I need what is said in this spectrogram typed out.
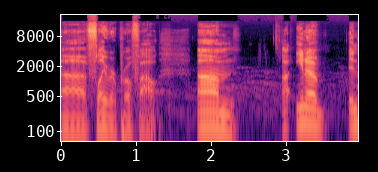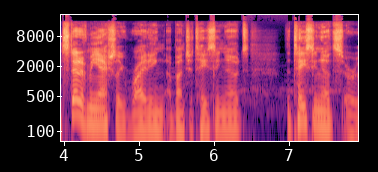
uh, flavor profile. Um, uh, you know, instead of me actually writing a bunch of tasting notes, the tasting notes or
